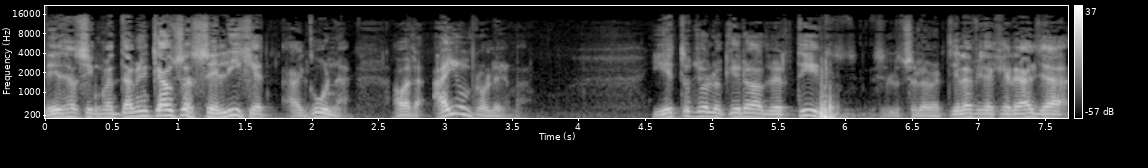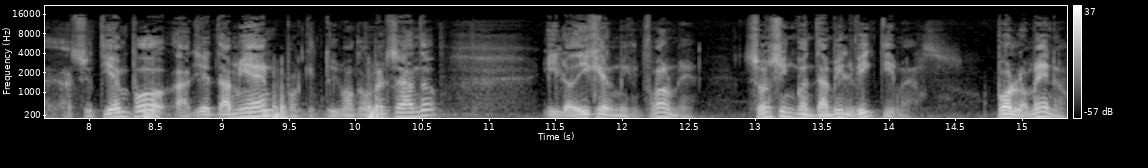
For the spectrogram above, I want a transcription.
De esas 50.000 causas se eligen algunas. Ahora, hay un problema. Y esto yo lo quiero advertir. Se lo, advertí a la Fiscalía General ya hace tiempo, ayer también, porque estuvimos conversando, y lo dije en mi informe. Son 50.000 víctimas, por lo menos.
